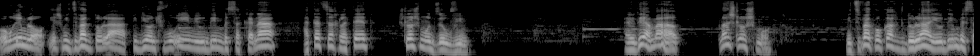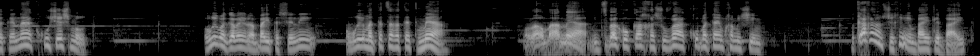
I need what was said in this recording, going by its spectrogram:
ואומרים לו, יש מצווה גדולה, פדיון שבויים, יהודים בסכנה, אתה צריך לתת 300 זהובים. היהודי אמר, מה 300? מצווה כל כך גדולה, יהודים בסכנה, קחו 600. אומרים הגבאים לבית השני, אומרים, אתה צריך לתת 100. הוא אמר, מה 100? מצווה כל כך חשובה, קחו 250. וככה ממשיכים מבית לבית,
